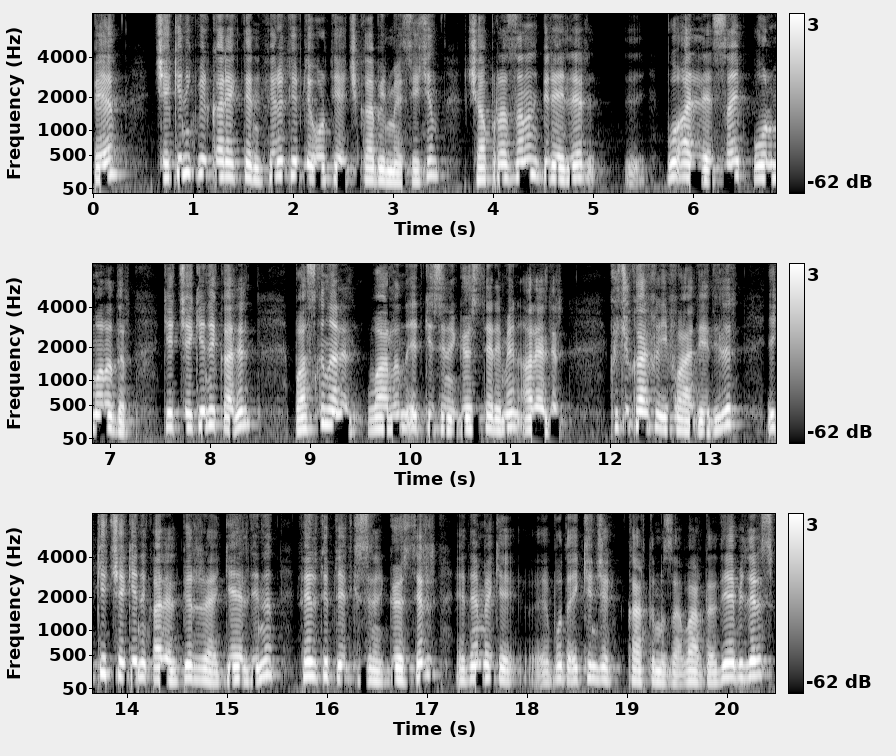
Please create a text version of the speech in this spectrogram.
B. Çekinik bir karakterin fenotiple ortaya çıkabilmesi için çaprazlanan bireyler e, bu alele sahip olmalıdır. Ki çekinik alel baskın alel varlığının etkisini gösteremeyen aleldir. Küçük harfle ifade edilir. İki çekinik alel bir araya geldiğini fenotipte etkisini gösterir. E demek ki e, bu da ikinci kartımızda vardır diyebiliriz.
